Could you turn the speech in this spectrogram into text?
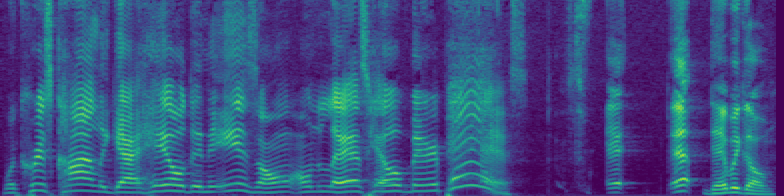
when Chris Conley got held in the end zone on the last Hail Mary pass? Eh, Yep, there we go.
